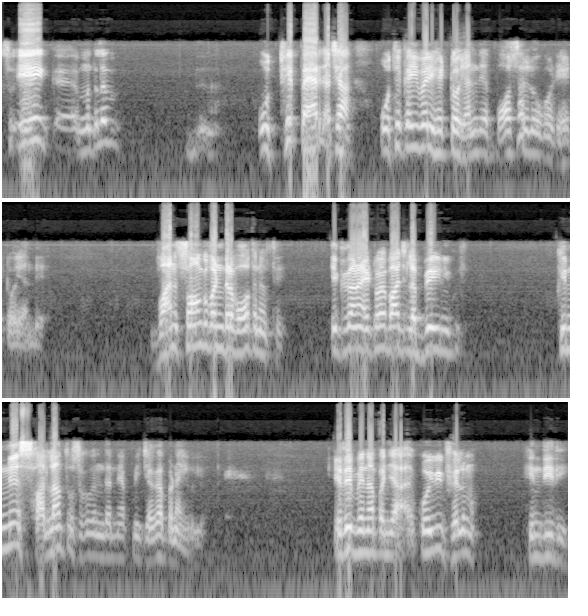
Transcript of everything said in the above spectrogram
ਸੋ ਇਹ ਮਤਲਬ, ਉੱਥੇ ਪੈਰ, ਅੱਛਾ, ਉੱਥੇ ਕਈ ਵਾਰੀ ਹਿੱਟ ਹੋ ਜਾਂਦੇ ਆ, ਬਹੁਤ ਸਾਰੇ ਲੋਕ ਹਿੱਟ ਹੋ ਜਾਂਦੇ ਆ। ਵਨ Song ਵੰਡਰ ਬਹੁਤ ਨੇ ਉੱਥੇ। ਇੱਕ ਗਾਣਾ ਹਿੱਟ ਹੋਇਆ, ਬਾਅਦ ਚ ਲੱਭੇ ਹੀ ਨਹੀਂ ਕੁਝ ਕਿੰਨੇ ਸਾਲਾਂ ਤੋਂ ਸੁਖਵਿੰਦਰ ਨੇ ਆਪਣੀ ਜਗ੍ਹਾ ਬਣਾਈ ਹੋਈ ਹੈ। ਇਹਦੇ ਬਿਨਾ ਪੰਜਾਬ ਕੋਈ ਵੀ ਫਿਲਮ ਹਿੰਦੀ ਦੀ,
